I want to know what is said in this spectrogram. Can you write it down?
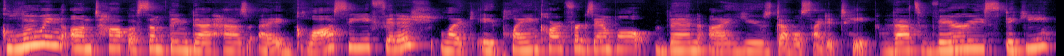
gluing on top of something that has a glossy finish, like a playing card, for example, then I use double-sided tape. That's very sticky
